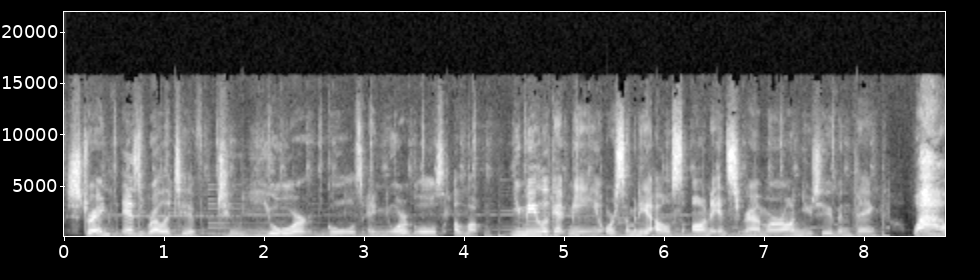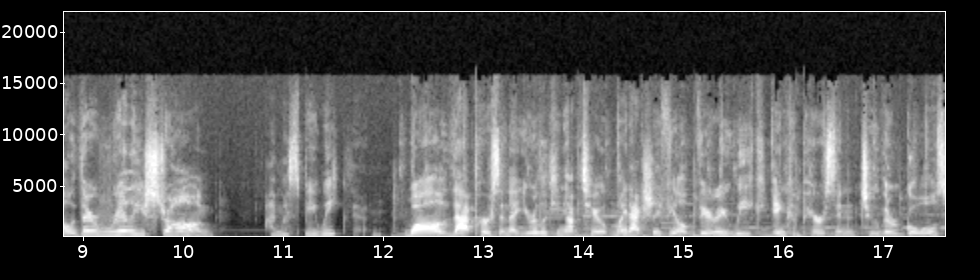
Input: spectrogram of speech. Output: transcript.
Strength is relative to your goals and your goals alone. You may look at me or somebody else on Instagram or on YouTube and think, wow, they're really strong. I must be weak then. While that person that you're looking up to might actually feel very weak in comparison to their goals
